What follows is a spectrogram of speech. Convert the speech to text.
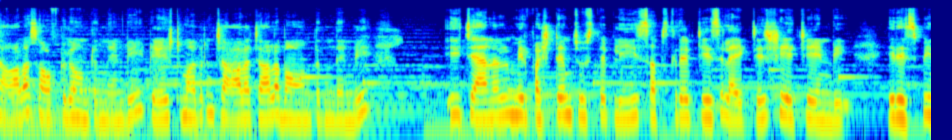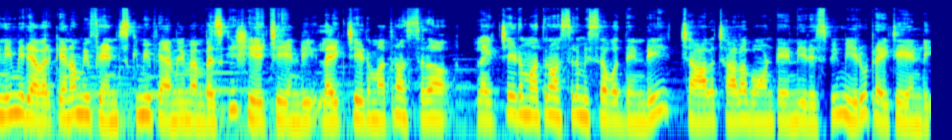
చాలా సాఫ్ట్గా ఉంటుందండి. టేస్ట్ మాత్రం చాలా చాలా బాగుంటుందండి. ఈ ఛానల్ మీరు ఫస్ట్ టైం చూస్తే ప్లీజ్ సబ్స్క్రైబ్ చేసి లైక్ చేసి షేర్ చేయండి. ఈ రెసిపీని మీరు ఎవరికైనా మీ ఫ్రెండ్స్కి మీ ఫ్యామిలీ మెంబర్స్కి షేర్ చేయండి. లైక్ చేయడం మాత్రం అస్సలు లైక్ చేయడం మాత్రం అస్సలు మిస్ అవ్వద్దండి. చాలా చాలా బాగుంటాయండి ఈ రెసిపీ. మీరు ట్రై చేయండి.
